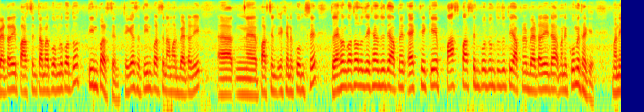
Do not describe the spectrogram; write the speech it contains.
ব্যাটারি পার্সেন্ট আমার কমলো কত? তিন পার্সেন্ট ঠিক আছে? তিন পার্সেন্ট আমার ব্যাটারি পার্সেন্ট এখানে কমছে। তো এখন কথা হলো যে, এখানে যদি আপনার এক থেকে পাঁচ পার্সেন্ট পর্যন্ত যদি আপনার ব্যাটারিটা মানে কমে থাকে মানে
